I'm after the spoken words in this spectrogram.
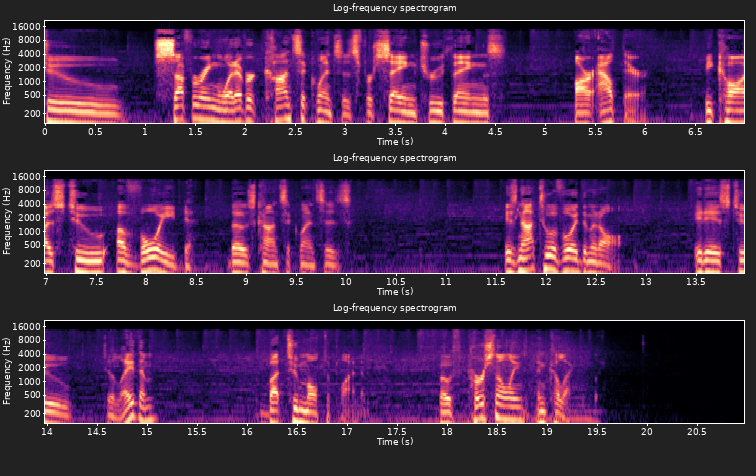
To suffering whatever consequences for saying true things are out there? Because to avoid those consequences is not to avoid them at all. It is to delay them, but to multiply them, both personally and collectively.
